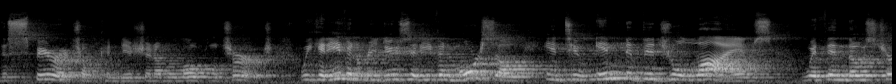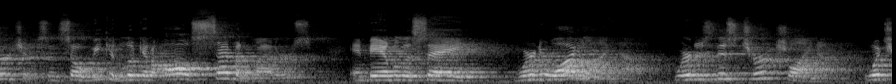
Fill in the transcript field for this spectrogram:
the spiritual condition of a local church. We could even reduce it even more so into individual lives within those churches. And so we could look at all seven letters and be able to say, where do I line up? Where does this church line up? Which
